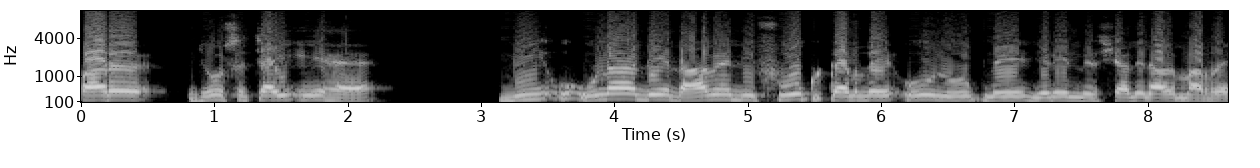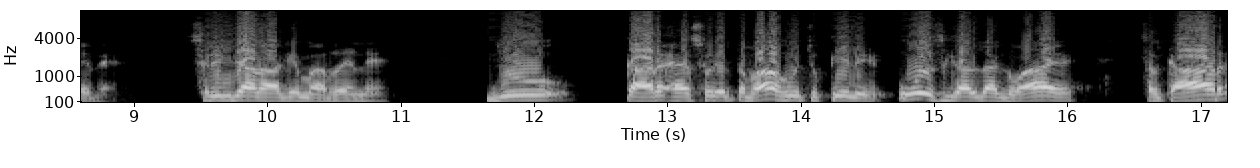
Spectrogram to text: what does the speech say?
ਪਰ ਜੋ ਸੱਚਾਈ ਇਹ ਹੈ ਵੀ ਉਹਨਾਂ ਦੇ ਦਾਅਵੇ ਦੀ ਫੂਕ ਕੱਢਦੇ ਉਹ ਲੋਕ ਨੇ ਜਿਹੜੇ ਨਸ਼ਿਆਂ ਦੇ ਨਾਲ ਮਰ ਰਹੇ ਨੇ, ਸਰਿੰਜਾਂ ਲਾ ਕੇ ਮਰ ਰਹੇ ਨੇ। ਜੋ ਘਰ ਇਸ ਵੇਲੇ ਤਬਾਹ ਹੋ ਚੁੱਕੇ ਨੇ, ਉਹ ਇਸ ਗੱਲ ਦਾ ਗਵਾਹ ਹੈ, ਸਰਕਾਰ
